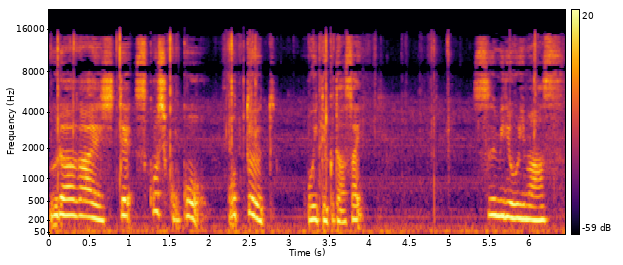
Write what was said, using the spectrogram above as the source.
裏返して少しここをおっとい置いてください。数ミリ折ります。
